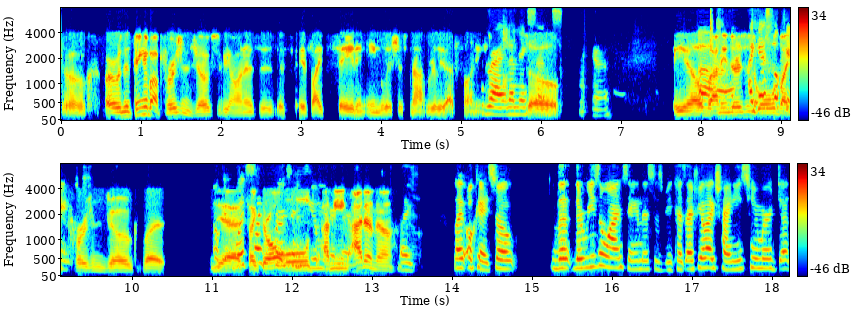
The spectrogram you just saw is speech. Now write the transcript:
joke. Or the thing about Persian jokes, to be honest, is if if I say it in English, it's not really that funny. Right, that makes So, sense. Yeah. You know, but I mean, Uh, there's an guess- old okay. like Persian joke, but Okay, yeah, it's like, like, they're all Persian old. I mean. I don't know. Like, like okay, so the the reason why I'm saying this is because I feel like Chinese humor does.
